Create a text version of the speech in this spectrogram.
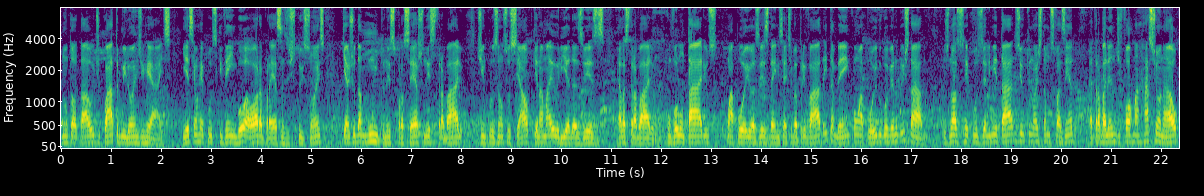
num total de 4 milhões de reais. E esse é um recurso que vem em boa hora para essas instituições, que ajuda muito nesse processo, nesse trabalho de inclusão social, porque na maioria das vezes elas trabalham com voluntários, com apoio às vezes da iniciativa privada e também com apoio do governo do estado. Os nossos recursos é limitados e o que nós estamos fazendo é trabalhando de forma racional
